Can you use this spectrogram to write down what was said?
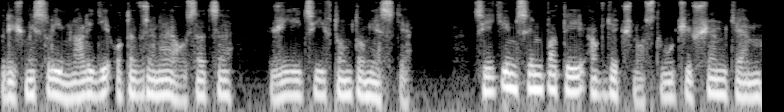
když myslím na lidi otevřeného srdce, žijící v tomto městě. Cítím sympatii a vděčnost vůči všem těm,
